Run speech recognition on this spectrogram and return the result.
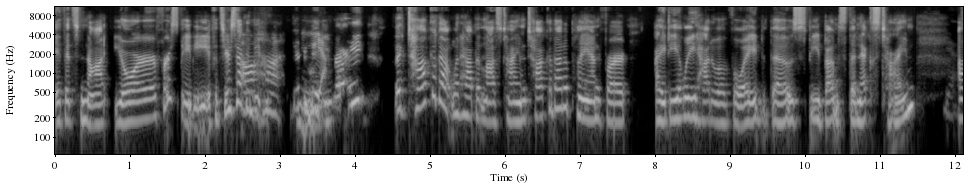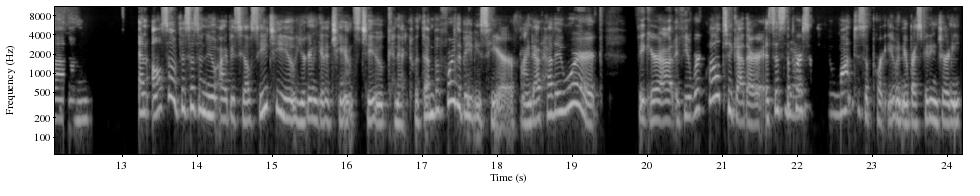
if it's not your first baby, if it's your 2nd uh-huh. baby, baby yeah. right? Like talk about what happened last time, talk about a plan for ideally how to avoid those speed bumps the next time. Yes. Um, and also, if this is a new IBCLC to you, you're going to get a chance to connect with them before the baby's here, find out how they work, figure out if you work well together. Is this the yeah. person who want to support you in your breastfeeding journey?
